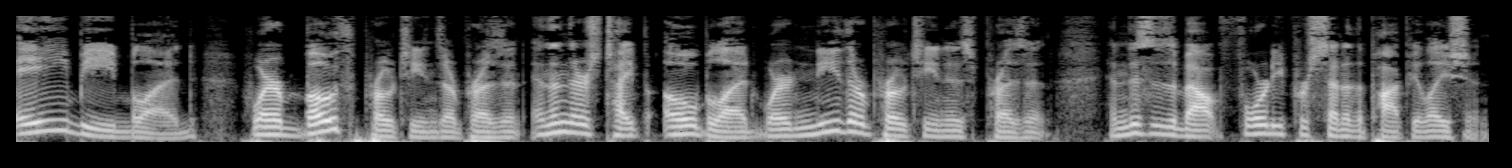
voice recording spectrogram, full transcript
AB blood, where both proteins are present, and then there's type O blood, where neither protein is present, and this is about 40% of the population.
